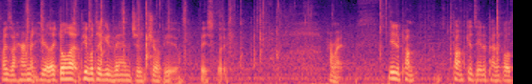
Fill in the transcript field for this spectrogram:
Why is a hermit here? Like, don't let people take advantage of you, basically. Hermit. Eight of pump, pumpkins, eight of pentacles.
